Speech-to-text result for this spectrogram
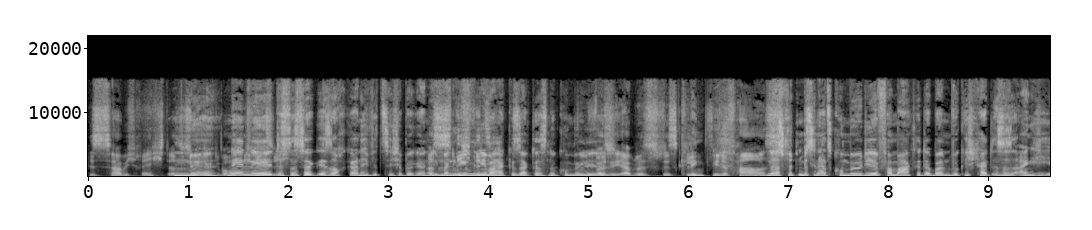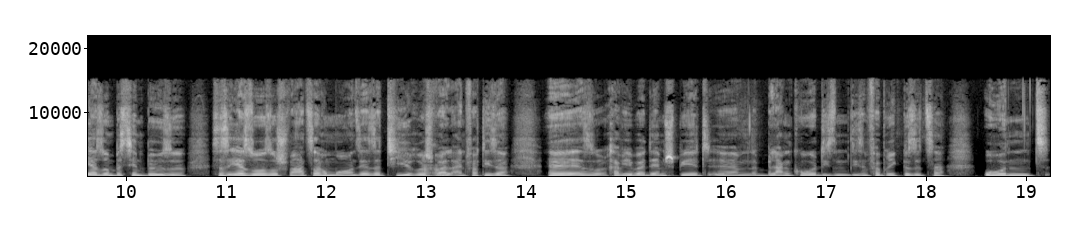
Ist, habe ich recht? Also, nö, nee, nee, das ist, ist, auch gar nicht witzig. Aber also niemand, niemand, niemand, hat gesagt, dass es eine Komödie ist. aber das, das, klingt wie eine Farce. Na, es wird ein bisschen als Komödie vermarktet, aber in Wirklichkeit ist es eigentlich eher so ein bisschen böse. Es ist eher so, so schwarzer Humor und sehr satirisch, Aha. weil einfach dieser, äh, also Javier Bardem spielt ähm, Blanco, diesen, diesen Fabrikbesitzer und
